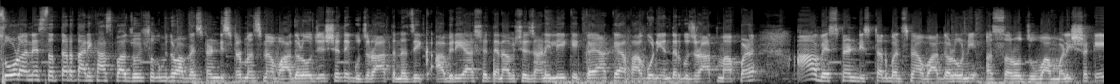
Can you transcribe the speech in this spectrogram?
સોળ અને સત્તર તારીખ આસપાસ જોઈ શકો મિત્રો આ વેસ્ટર્ન ડિસ્ટર્બન્સના વાદળો જે છે તે ગુજરાત નજીક આવી રહ્યા છે. તેના વિશે જાણી લઈએ કે કયા કયા ભાગોની અંદર ગુજરાતમાં પણ આ વેસ્ટર્ન ડિસ્ટર્બન્સના વાદળોની અસરો જોવા મળી શકે.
